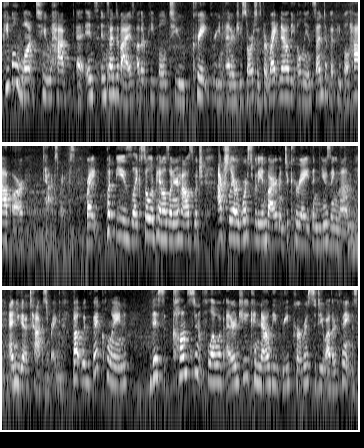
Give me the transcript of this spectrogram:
people want to have uh, in- incentivize other people to create green energy sources, but right now the only incentive that people have are tax breaks, right? Put these like solar panels on your house, which actually are worse for the environment to create than using them, and you get a tax break. But with Bitcoin, this constant flow of energy can now be repurposed to do other things.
